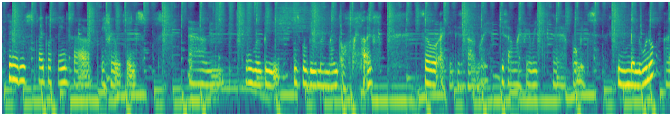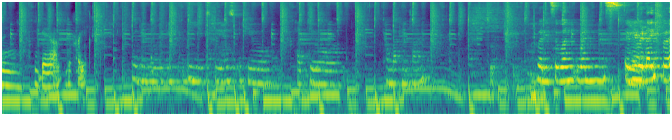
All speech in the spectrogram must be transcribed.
I think these type of things are my favorite things. Um, I think will be this will be my mind all my life. So I think these are my these are my favorite uh, moments in Belluno and in general the project. Would you repeat the experience if you had to come back in time? Well, it's a one once every Yeah. life uh,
